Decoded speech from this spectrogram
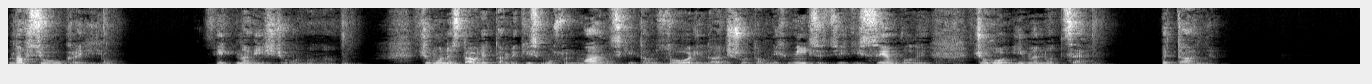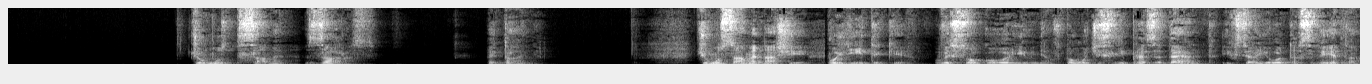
на всю Україну. І навіщо воно нам? Чому не ставлять там якісь мусульманські там зорі, да, чи що там в них місяці, якісь символи? Чого іменно це? Питання. Чому саме зараз? Питання. Чому саме наші політики високого рівня, в тому числі президент і вся його та свита,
